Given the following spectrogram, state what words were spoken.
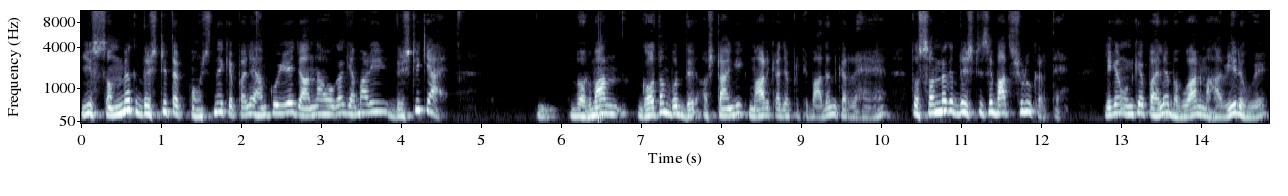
ये सम्यक दृष्टि तक पहुँचने के पहले हमको ये जानना होगा कि हमारी दृष्टि क्या है। भगवान गौतम बुद्ध अष्टांगिक मार्ग का जब प्रतिपादन कर रहे हैं तो सम्यक दृष्टि से बात शुरू करते हैं। लेकिन उनके पहले भगवान महावीर हुए,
